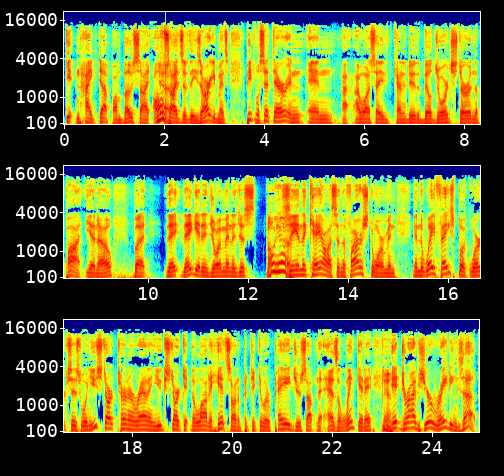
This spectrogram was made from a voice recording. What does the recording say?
getting hyped up on both sides, all Yeah. sides of these arguments. People sit there and and I, I want to say kind of do the Bill George stir in the pot, you know, but they they get enjoyment of just Oh yeah. seeing the chaos and the firestorm and and the way Facebook works is when you start turning around and you start getting a lot of hits on a particular page or something that has a link in it, Yeah. it drives your ratings up.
